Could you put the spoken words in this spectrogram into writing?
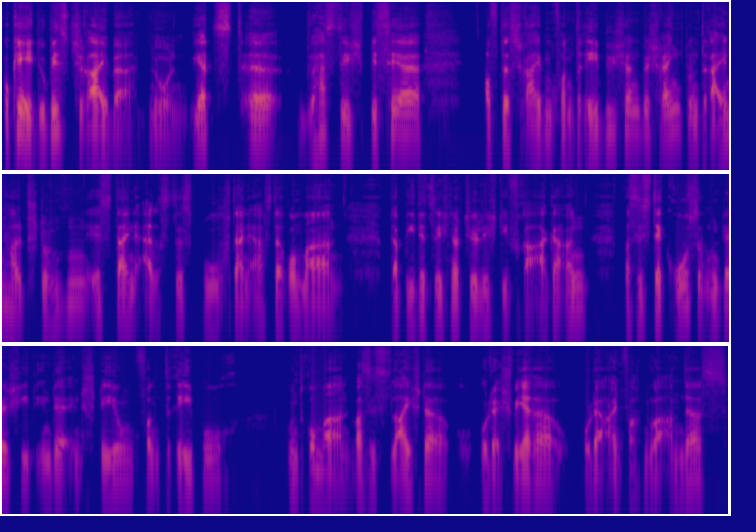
Okay, du bist Schreiber nun. Jetzt, äh, du hast dich bisher auf das Schreiben von Drehbüchern beschränkt und 3,5 Stunden ist dein erstes Buch, dein erster Roman. Da bietet sich natürlich die Frage an: Was ist der große Unterschied in der Entstehung von Drehbuch und Roman? Was ist leichter oder schwerer oder einfach nur anders?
